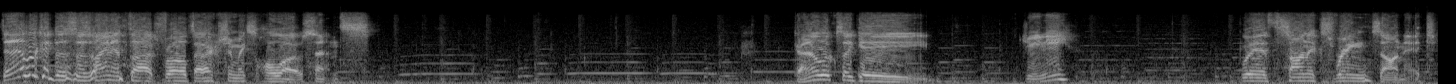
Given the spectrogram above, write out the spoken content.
Then I look at this design and thought, well, that actually makes a whole lot of sense. Kinda looks like a genie with Sonic's rings on it.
